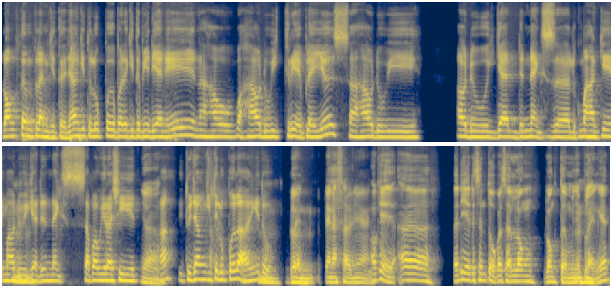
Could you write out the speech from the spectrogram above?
long term plan kita. Jangan kita lupa pada kita punya DNA and how how do we create players, uh, how do we how do we get the next uh, Lukman Hakim, how do we Mhm. get the next Sapawi Rashid. Ya. Ha? Itu jangan kita lupa lah gitu. Hmm. Plan, plan asalnya kan. Okay, uh, tadi ada sentuh pasal long long term punya Mhm. plan kan.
